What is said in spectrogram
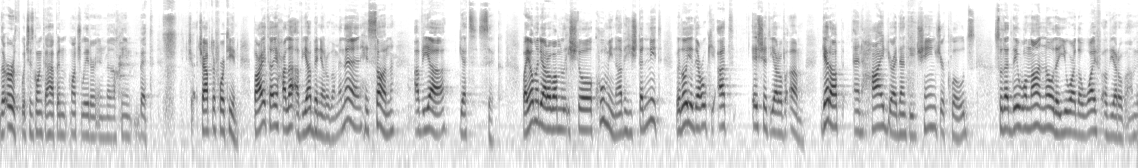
the earth, which is going to happen much later in Melachim Bet. Chapter 14. And then his son, Aviyah, gets sick. ויאמר ירבעם לאשתו קומי נא והשתנית ולא ידעו כי את Ishet Yarovam, get up and hide your identity, change your clothes, so that they will not know that you are the wife of Yarovam.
